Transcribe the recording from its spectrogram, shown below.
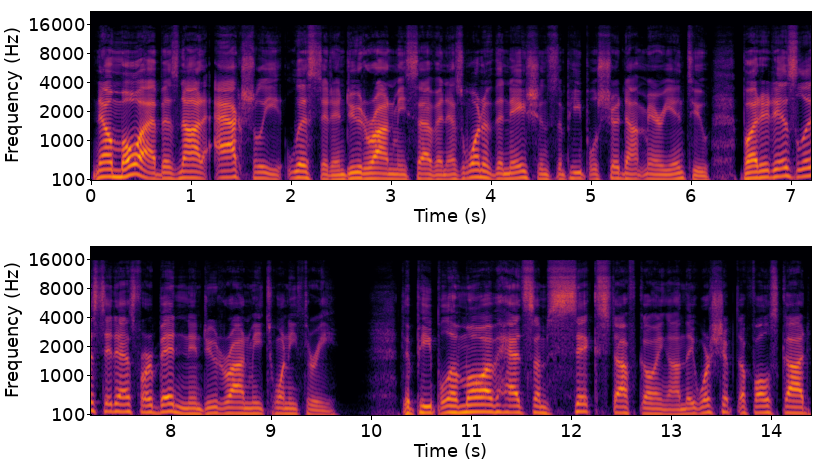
Now, Moab is not actually listed in Deuteronomy 7 as one of the nations the people should not marry into, but it is listed as forbidden in Deuteronomy 23. The people of Moab had some sick stuff going on. They worshiped the false god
